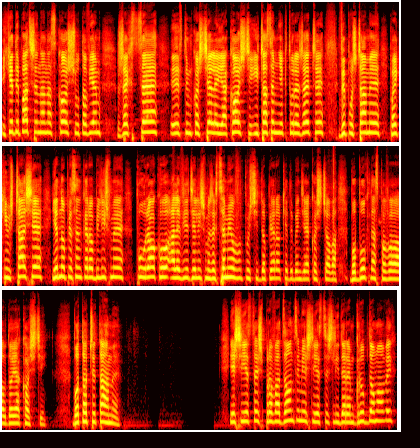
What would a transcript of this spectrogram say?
I kiedy patrzę na nas Kościół, to wiem, że chcę y, w tym Kościele jakości i czasem niektóre rzeczy wypuszczamy po jakimś czasie. Jedną piosenkę robiliśmy pół roku, ale wiedzieliśmy, że chcemy ją wypuścić dopiero, kiedy będzie jakościowa, bo Bóg nas powołał do jakości, bo to czytamy. Jeśli jesteś prowadzącym, jeśli jesteś liderem grup domowych,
